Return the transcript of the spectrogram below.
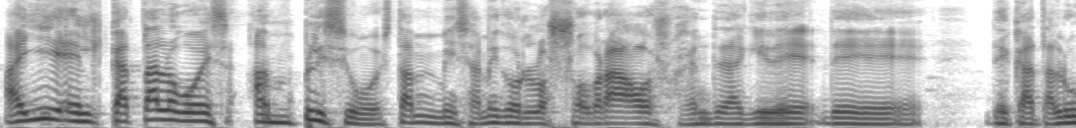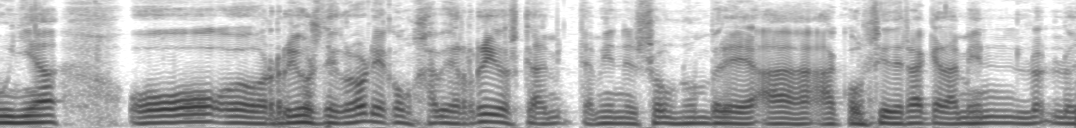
Allí el catálogo es amplísimo. Están mis amigos los sobraos, gente de aquí de, Cataluña, o, Ríos de Gloria con Javier Ríos, que también es un hombre a, considerar que también lo,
